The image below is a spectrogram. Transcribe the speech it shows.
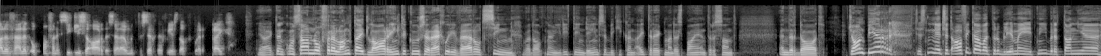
alhoewel dit ook maar van 'n sikliese aard is. Hulle moet versigtig wees daarvoor. Ryk. Ja, ek dink ons sal hom nog vir 'n lang tyd lae rentekoerse reg oor die wêreld sien wat dalk nou hierdie tendense bietjie kan uittrek, maar dis baie interessant inderdaad. John Pierre, dis nie net Suid-Afrika wat probleme het nie, Brittanje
